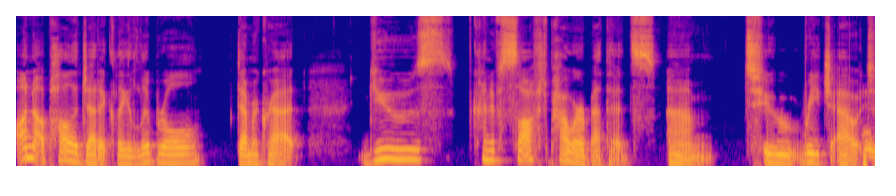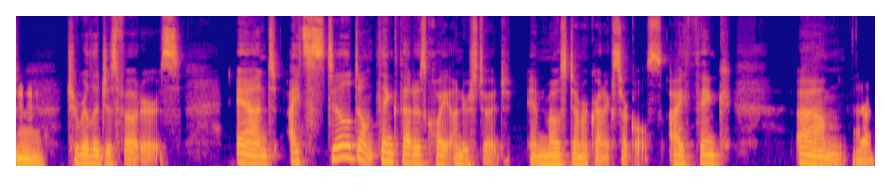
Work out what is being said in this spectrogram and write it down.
unapologetically liberal Democrat use kind of soft power methods um, to reach out mm. to religious voters. And I still don't think that is quite understood in most Democratic circles. I think um, right.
